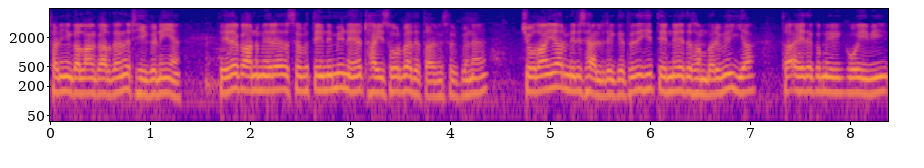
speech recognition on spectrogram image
ਸਾਡੀਆਂ ਗੱਲਾਂ ਕਰਦਾ ਤਾਂ ਠੀਕ ਨਹੀਂ ਹੈ। ਤੇ ਇਹਦੇ ਕਾਰਨ ਮੇਰੇ ਸਿਰਫ 3 ਮਹੀਨੇ 2800 ਰੁਪਏ ਦਿੱਤਾ ਮੈਂ ਸਿਰਫ ਇਹਨੇ। 14000 ਮੇਰੀ ਸੈਲਰੀ ਕੀਤੀ ਸੀ 3 ਦਸੰਬਰ ਵੀ ਹੋਈ ਤਾਂ ਇਹਦੇ ਤੱਕ ਮੇਰੀ ਕੋਈ ਵੀ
